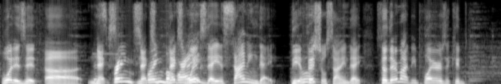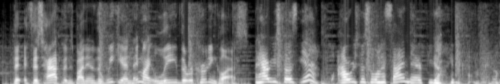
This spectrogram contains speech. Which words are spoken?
what is it? Uh, next spring- next spring next right? Wednesday is signing day, the Ooh. official signing day. So there might be players that could, that if this happens by the end of the weekend, they might leave the recruiting class. And how are you supposed? Yeah, how are you supposed to want to sign there if you don't even have a coach?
